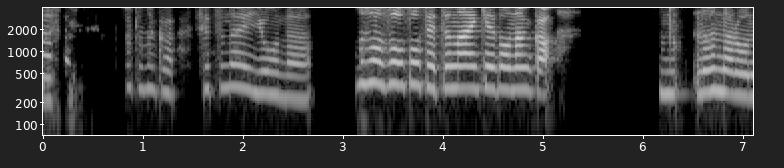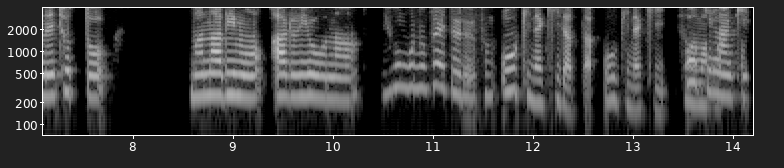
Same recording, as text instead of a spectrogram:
話。ちょっとなんか切ないような。そうそうそう、切ないけど、なんか、んなんだろうね、ちょっと学びもあるような、日本語のタイトル、その大きな木だった。大きな木。そのまま。大きな木。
